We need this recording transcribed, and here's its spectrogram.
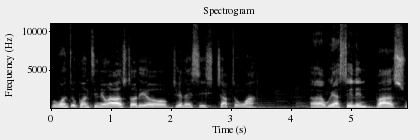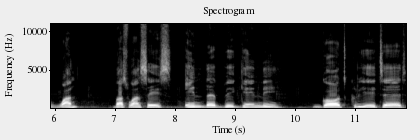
We want to continue our study of Genesis chapter 1. Uh, we are still in verse 1. Verse 1 says, In the beginning, God created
